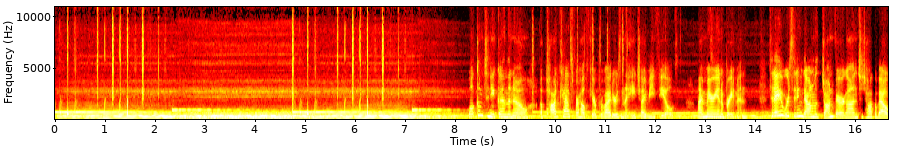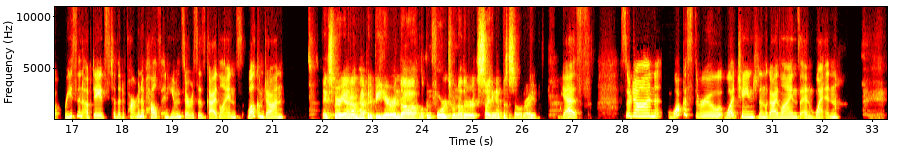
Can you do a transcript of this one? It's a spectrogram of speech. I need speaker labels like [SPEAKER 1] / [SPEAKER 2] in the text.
[SPEAKER 1] Welcome to Nika in the Know, a podcast for healthcare providers in the HIV field. I'm Mariana Braitman. Today, we're sitting down with John Faragon to talk about recent updates to the Department of Health and Human Services guidelines. Welcome, John.
[SPEAKER 2] Thanks, Mariana. I'm happy to be here and uh, looking forward to another exciting episode, right?
[SPEAKER 1] Yes. So, John, walk us through what changed in the guidelines and when.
